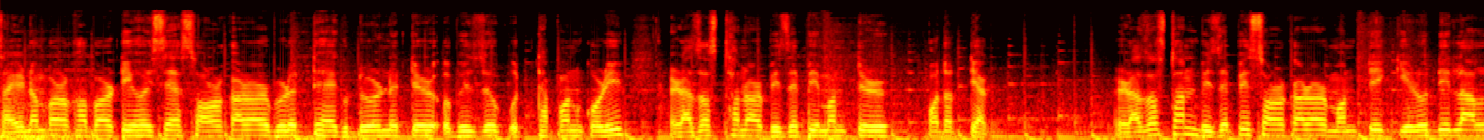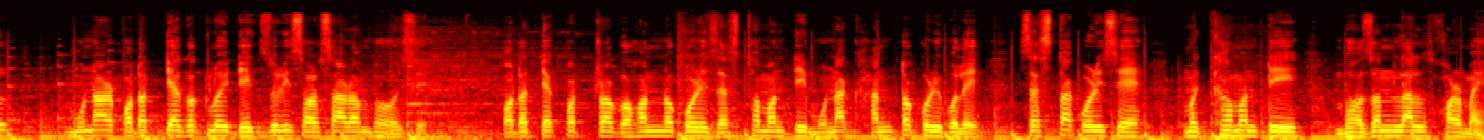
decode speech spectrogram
চাৰি নম্বৰ খবৰটি হৈছে চৰকাৰৰ বিৰুদ্ধে দুৰ্নীতিৰ অভিযোগ উত্থাপন কৰি ৰাজস্থানৰ বিজেপি মন্ত্ৰীৰ পদত্যাগ। ৰাজস্থান বিজেপি চৰকাৰৰ মন্ত্ৰী কিৰোদীলাল মুনাৰ পদত্যাগক লৈ দেশজুৰি চৰ্চা আৰম্ভ হৈছে। পদত্যাগ পত্ৰ গ্ৰহণ নকৰি জ্যেষ্ঠ মন্ত্ৰী মুনাক শান্ত কৰিবলৈ চেষ্টা কৰিছে মুখ্যমন্ত্ৰী ভজনলাল শৰ্মাই।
